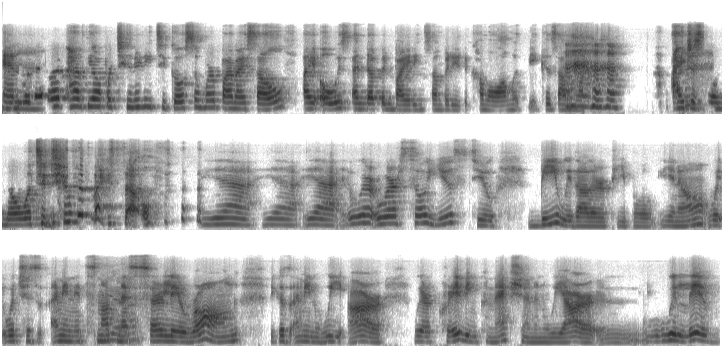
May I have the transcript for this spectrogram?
and Yeah. whenever I've had the opportunity to go somewhere by myself, I always end up inviting somebody to come along with me because I'm like, I just don't know what to do with myself. yeah yeah yeah we're we're so used to be with other people you know which is i mean it's not yeah. necessarily wrong because i mean we are we are craving connection and we are we live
